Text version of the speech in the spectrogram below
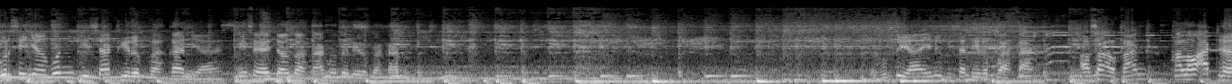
kursinya pun bisa direbahkan ya. Ini saya contohkan untuk direbahkan. Terbukti ya, ini bisa direbahkan. Asalkan kalau ada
